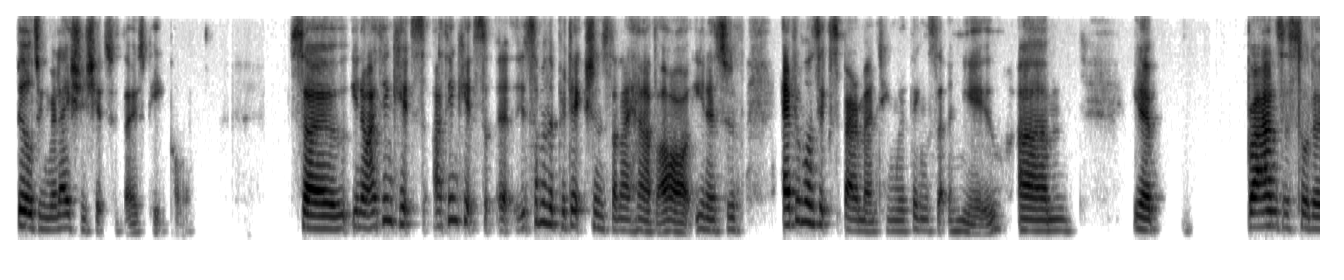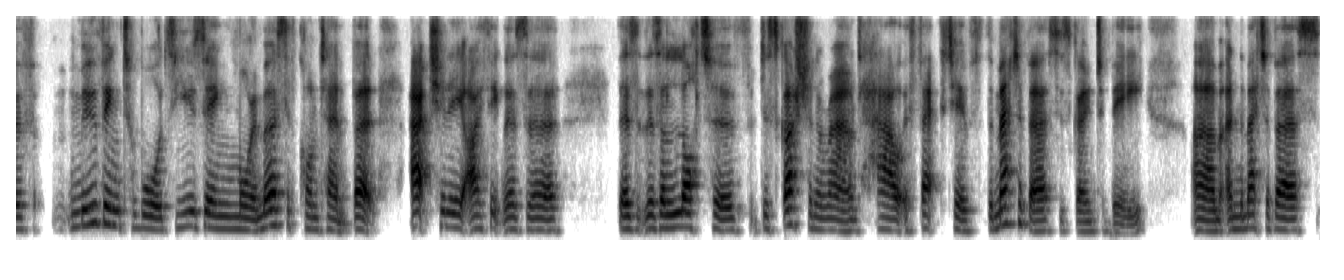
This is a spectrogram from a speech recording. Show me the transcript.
building relationships with those people. So, you know, I think it's, I think it's, uh, some of the predictions that I have are, you know, sort of everyone's experimenting with things that are new. Um, you know, brands are sort of moving towards using more immersive content but actually i think there's a there's there's a lot of discussion around how effective the metaverse is going to be. Um, and the metaverse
